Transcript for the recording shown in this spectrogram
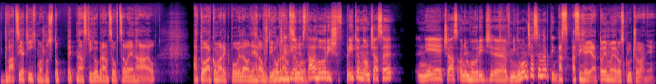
20, možno 115 obrancov v celej NHL. A to, ako Marek povedal, nehral vždy Počkaj, obrancu. ty o ňom stále hovoríš v prítomnom čase, nie je čas o ňom hovoriť e, v minulom čase, Martin? As, asi hej, a to je moje rozkľúčovanie.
